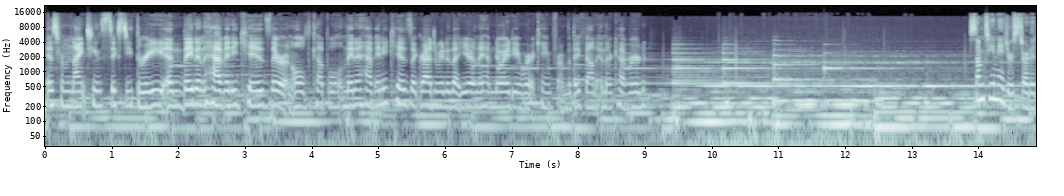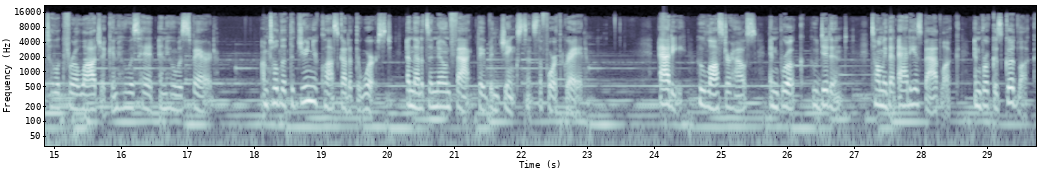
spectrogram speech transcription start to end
it's from 1963 and they didn't have any kids. They were an old couple and they didn't have any kids that graduated that year and they have no idea where it came from, but they found it in their cupboard. Some teenagers started to look for a logic in who was hit and who was spared. I'm told that the junior class got it the worst, and that it's a known fact they've been jinxed since the fourth grade. Addie, who lost her house, and Brooke, who didn't, tell me that Addie is bad luck and Brooke is good luck,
